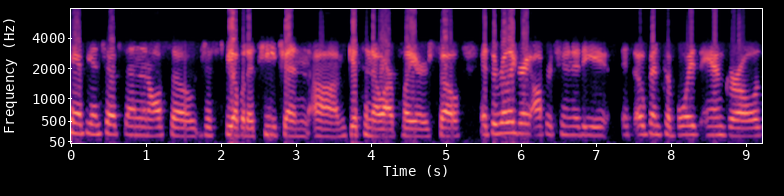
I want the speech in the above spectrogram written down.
championships and then also just be able to teach and um, get to know our players. So it's a really great opportunity. It's open to boys and girls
